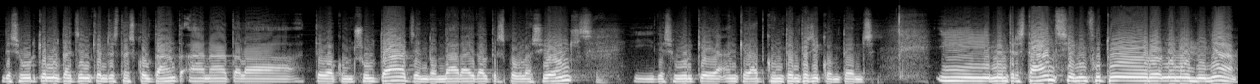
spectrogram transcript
De segur que molta gent que ens està escoltant ha anat a la teva consulta, gent d'Ondara i d'altres poblacions, Sí. i de segur que han quedat contentes i contents. I mentrestant, si en un futur no molt llunyà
